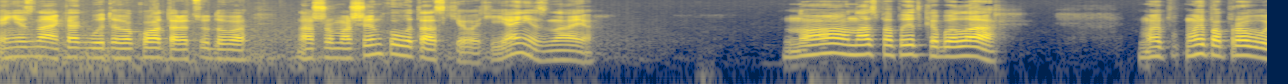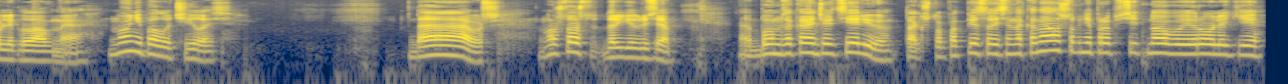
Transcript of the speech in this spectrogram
Я не знаю, как будет эвакуатор отсюда нашу машинку вытаскивать. Я не знаю. Но у нас попытка была. Мы, мы попробовали, главное, но не получилось. Да уж. Ну что ж, дорогие друзья, будем заканчивать серию. Так что подписывайся на канал, чтобы не пропустить новые ролики.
